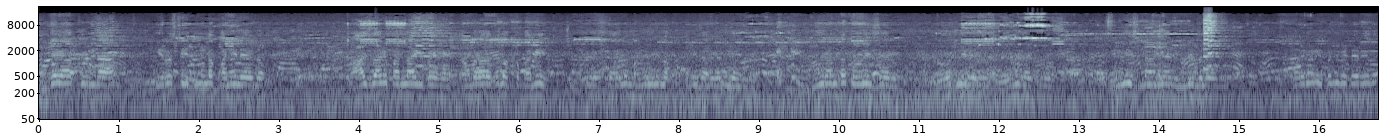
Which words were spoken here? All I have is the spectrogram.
అంతేకాకుండా ఈరోజు చేతి నిండా పని లేదు రాజధాని పనులు ఆగిపోయినాయి అమరావతిలో ఒక్క పని చిత్తూరు స్థాయిలో మంగళగిరిలో ఒక్క పని జరగట్లేదు. ఊరంతా తోవేశారు రోడ్లు లేదు రైలు కట్టరు ఇల్లు ఇస్తాను ఇల్లు ఇవ్వలేదు అక్కడ కూడా ఇబ్బంది పెట్టారు కదా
